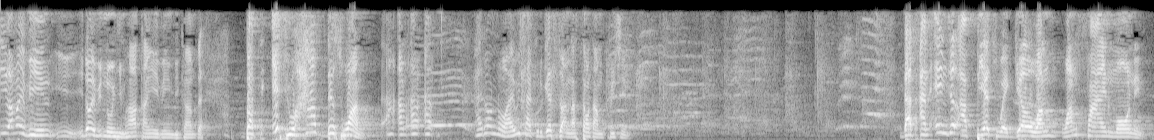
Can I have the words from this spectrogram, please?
you are not even you don't even know him. How can you even become that? But if you have this one, I, I, I, I don't know. I wish I could get to understand what I'm preaching. That an angel appeared to a girl one, one fine morning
